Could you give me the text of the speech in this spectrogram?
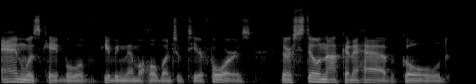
and was capable of giving them a whole bunch of tier fours, they're still not going to have gold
